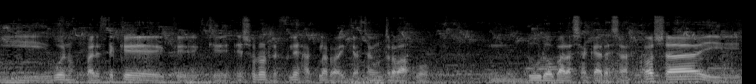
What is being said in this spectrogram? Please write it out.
y bueno, parece que, que- que eso lo refleja, claro, hay que hacer un trabajo mm, duro para sacar esas cosas y,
